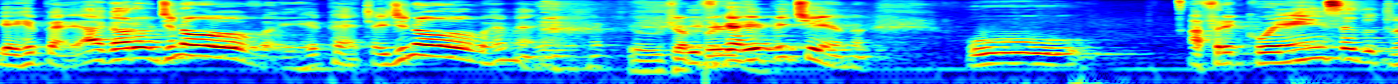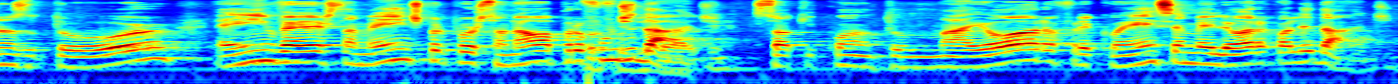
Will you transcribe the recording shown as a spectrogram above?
E aí repete. Agora de novo. Aí repete. Aí de novo, já e fica perdi. repetindo. O, a frequência do transdutor é inversamente proporcional à profundidade. Só que quanto maior a frequência, melhor a qualidade.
